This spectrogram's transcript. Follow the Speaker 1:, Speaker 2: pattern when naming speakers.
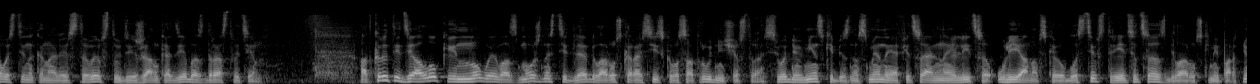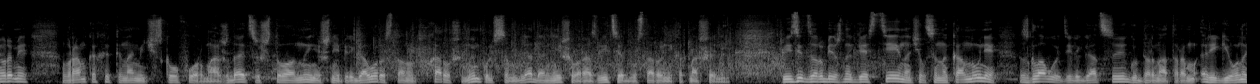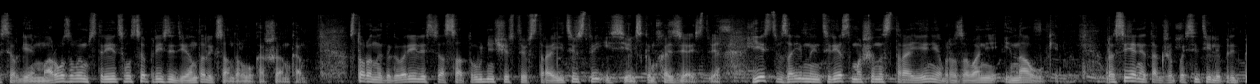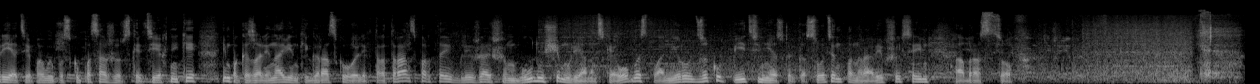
Speaker 1: Новости на канале СТВ в студии Жан Кадеба. Здравствуйте. Открытый диалог и новые возможности для белорусско-российского сотрудничества. Сегодня в Минске бизнесмены и официальные лица Ульяновской области встретятся с белорусскими партнерами в рамках экономического форума. Ожидается, что нынешние переговоры станут хорошим импульсом для дальнейшего развития двусторонних отношений. Визит зарубежных гостей начался накануне. С главой делегации, губернатором региона Сергеем Морозовым встретился президент Александр Лукашенко. Стороны договорились о сотрудничестве в строительстве и сельском хозяйстве. Есть взаимный интерес машиностроения, образования и науки. Россияне также посетили предприятия по выпуску пассажирской техники. Им показали новинки городского электротранспорта. И в ближайшем будущем Ульяновская область планирует закупить несколько сотен понравившихся им образцов.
